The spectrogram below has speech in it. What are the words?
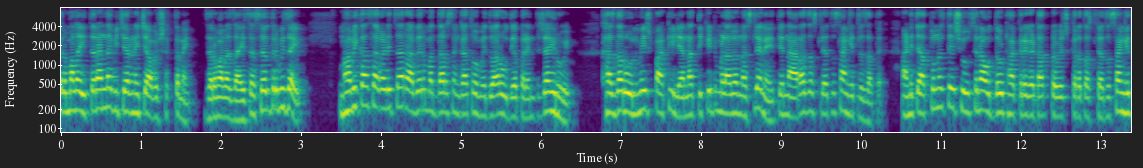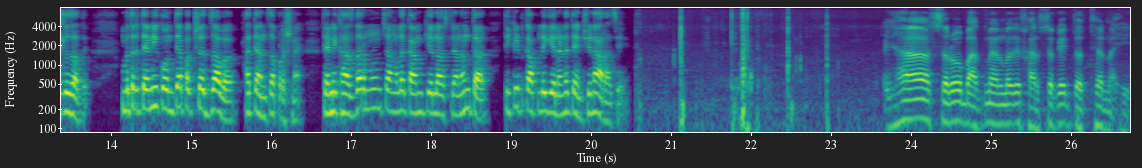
तर मला इतरांना विचारण्याची आवश्यकता नाही. जर मला जायचं असेल तर मी जाईल महाविकास आघाडीचा रावेर मतदारसंघाचा उमेदवार उद्यापर्यंत जाहीर होईल. खासदार उन्मेष पाटील यांना तिकीट मिळालं नसल्याने ते नाराज असल्याचं सांगितलं जात आहे आणि त्यातूनच ते शिवसेना उद्धव ठाकरे गटात प्रवेश करत असल्याचं सांगितलं जाते मात्र त्यांनी कोणत्या पक्षात जावं हा त्यांचा प्रश्न आहे. त्यांनी खासदार म्हणून चांगलं काम केलं असल्यानंतर तिकीट कापले गेल्याने त्यांची नाराज आहे. ह्या सर्व बातम्यांमध्ये फारसं काही तथ्य नाही.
